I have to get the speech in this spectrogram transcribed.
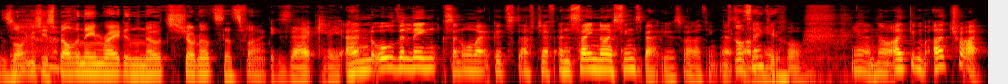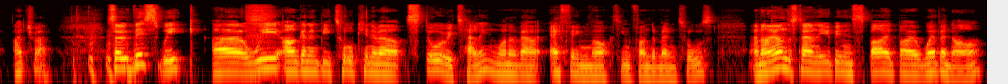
As long as you spell the name right in the notes, show notes, that's fine. Exactly. And all the links and all that good stuff, Jeff. And say nice things about you as well. I think that's Oh, what thank I'm here you. for. Yeah, no, I give I try. I try. so this week, uh, we are going to be talking about storytelling, one of our effing marketing fundamentals. And I understand that you've been inspired by a webinar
